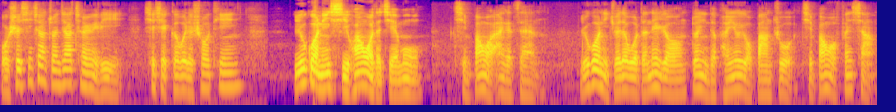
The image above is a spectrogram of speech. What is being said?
我是星象专家陈宇丽，谢谢各位的收听。如果你喜欢我的节目，请帮我按个赞。如果你觉得我的内容对你的朋友有帮助，请帮我分享。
